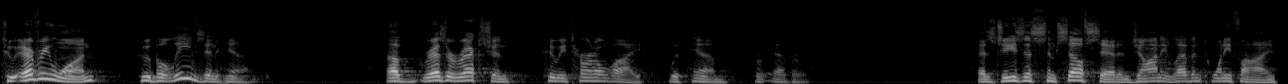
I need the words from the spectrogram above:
to everyone who believes in him of resurrection to eternal life with him forever. As Jesus himself said in John 11 25,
